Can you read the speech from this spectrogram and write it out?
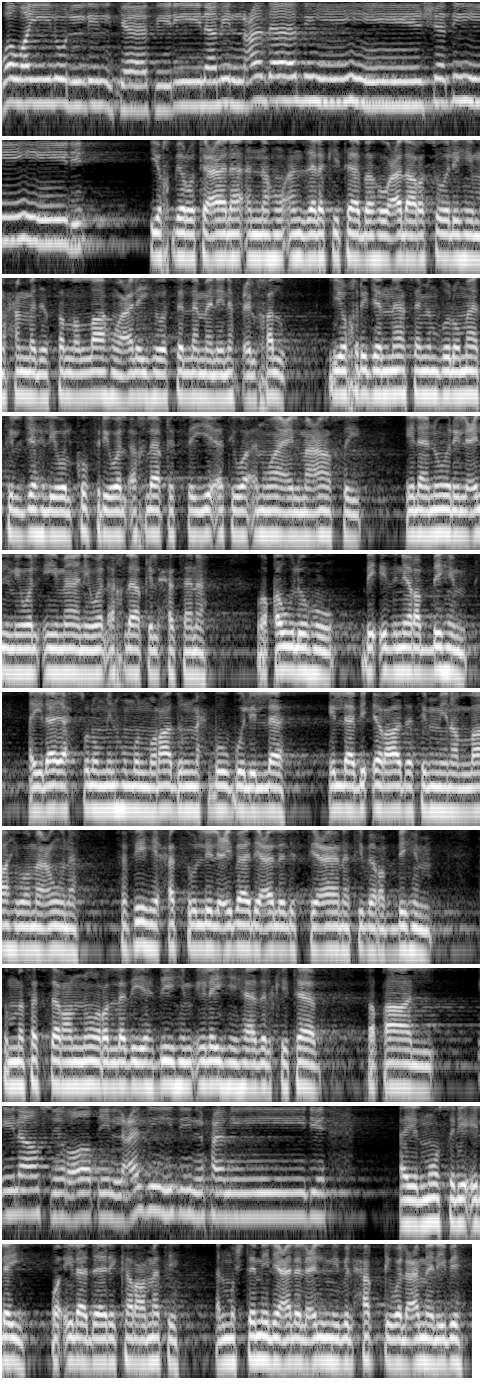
وويل للكافرين من عذاب شديد. يخبر تعالى أنه أنزل كتابه على رسوله محمد صلى الله عليه وسلم لنفع الخلق ليخرج الناس من ظلمات الجهل والكفر والأخلاق السيئة وأنواع المعاصي إلى نور العلم والإيمان والأخلاق الحسنة. وقوله بإذن ربهم أي لا يحصل منهم المراد المحبوب لله إلا بإرادة من الله ومعونة. ففيه حث للعباد على الاستعانة بربهم. ثم فسر النور الذي يهديهم إليه هذا الكتاب فقال إلى صراط العزيز الحميد. أي الموصل إليه وإلى دار كرامته المشتمل على العلم بالحق والعمل به.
